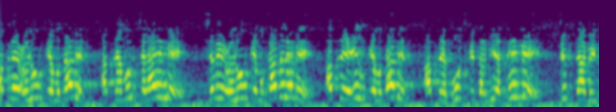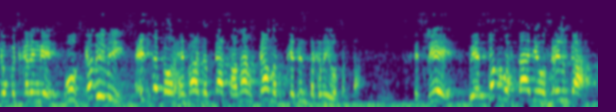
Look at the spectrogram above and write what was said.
اپنے علوم کے مطابق اپنا ملک چلائیں گے، شرعی علوم کے مقابلے میں اپنے علم کے مطابق اپنے فوج کی تربیت دیں گے۔ جتنا بھی جو کچھ کریں گے، وہ کبھی بھی عزت اور حفاظت کا سامان قیامت کے دن تک نہیں ہو سکتا۔ اس لیے یہ سب محتاج ہے اس علم کا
